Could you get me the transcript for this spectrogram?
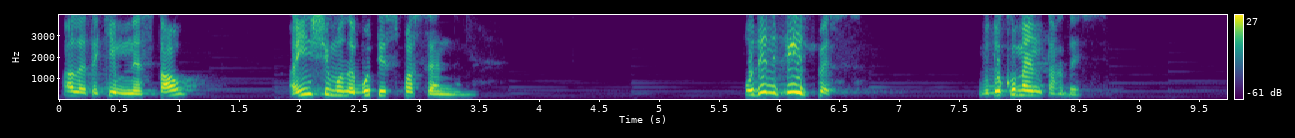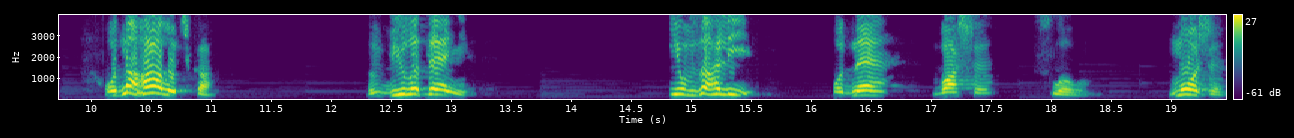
але таким не став, а інші могли бути спасенними. Один підпис в документах десь. Одна галочка в бюлетені. І взагалі одне ваше слово може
